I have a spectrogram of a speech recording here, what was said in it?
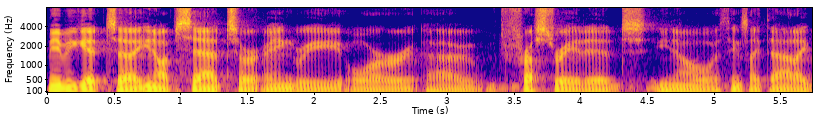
maybe get uh, you know upset or angry or uh, frustrated, you know things like that, I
